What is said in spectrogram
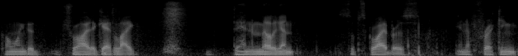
going to try to get like 10 million subscribers in a freaking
